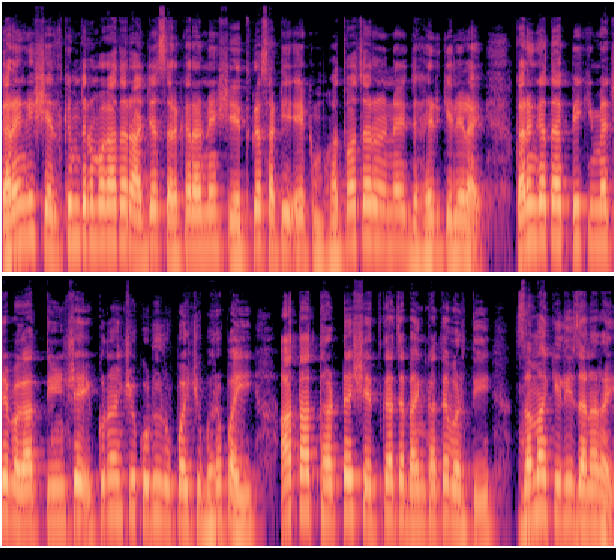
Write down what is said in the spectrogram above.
कारण की शेतकरी मित्रांनो बघा आता राज्य सरकारने शेतकऱ्यासाठी एक महत्त्वाचा निर्णय जाहीर केलेला आहे. कारण की आता पीक विम्याचे बघा तीनशे एकोणऐंशी कोटी रुपयाची भरपाई आता थर्ड शेतकऱ्याच्या बँक खात्यावरती जमा केली जाणार आहे.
